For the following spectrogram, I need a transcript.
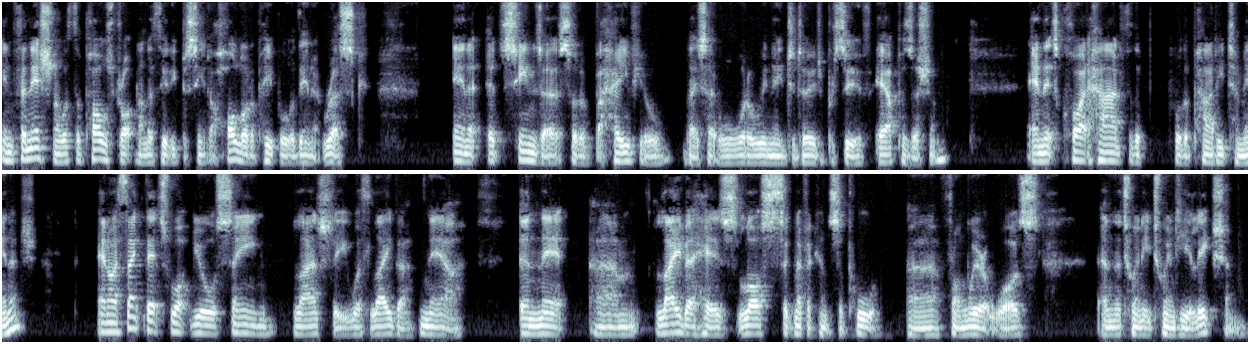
and for National, if the polls dropped under 30%, a whole lot of people are then at risk. And it, it sends a sort of behavioural, they say, well, what do we need to do to preserve our position? and it's quite hard for the for the party to manage. And I think that's what you're seeing largely with Labour now, in that um, Labour has lost significant support uh, from where it was in the 2020 election.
